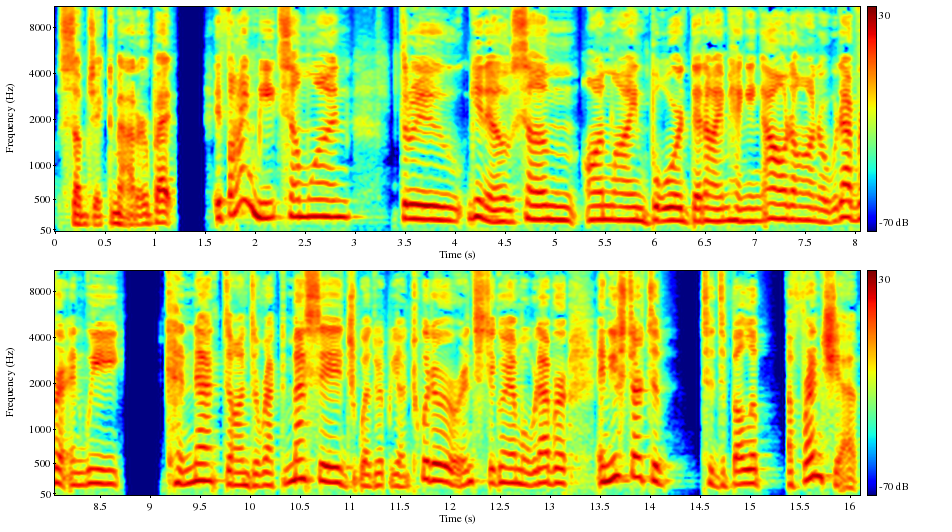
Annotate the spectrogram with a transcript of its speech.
subject matter. But if I meet someone through, you know, some online board that I'm hanging out on or whatever, and we connect on direct message, whether it be on Twitter or Instagram or whatever, and you start to, to develop a friendship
